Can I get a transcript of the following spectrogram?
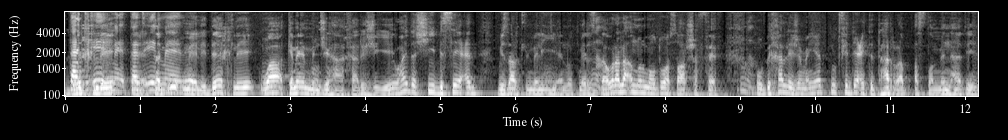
داخلي آه، تدقيق مالي. مالي داخلي وكمان من جهة خارجية وهذا الشيء بيساعد وزارة المالية إنه تمارس نعم. دورها لأنه الموضوع صار شفاف نعم. وبيخلي جمعيات ما في داعي تتهرب أصلا من هذه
